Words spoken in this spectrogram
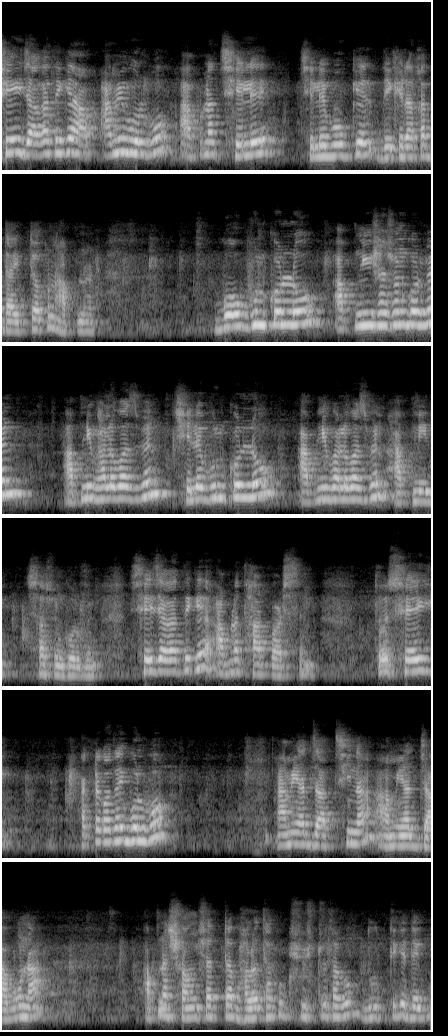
সেই জায়গা থেকে আমি বলব আপনার ছেলে ছেলে বউকে দেখে রাখার দায়িত্ব এখন আপনার। বউ ভুল করলেও আপনি শাসন করবেন, আপনি ভালোবাসবেন, ছেলে ভুল করলেও আপনি ভালোবাসবেন, আপনি শাসন করবেন। সেই জায়গা থেকে আমরা থার্ড পার্সন তো সেই একটা কথাই বলব, আমি আর যাচ্ছি না, আমি আর যাব না। আপনার সংসারটা ভালো থাকুক সুষ্ঠু থাকুক, দূর থেকে দেখব,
